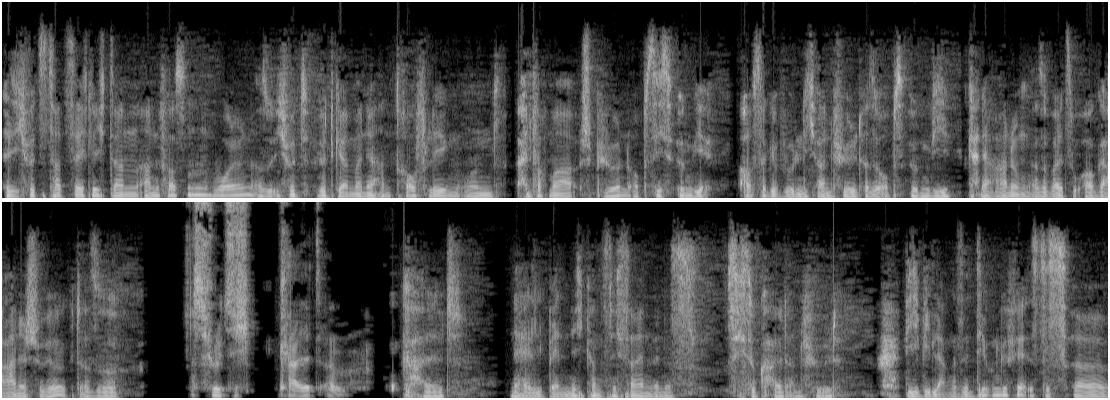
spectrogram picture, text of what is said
Also ich würde es tatsächlich dann anfassen wollen. Also ich würde würd gerne meine Hand drauflegen und einfach mal spüren, ob es sich irgendwie außergewöhnlich anfühlt. Also ob es irgendwie, keine Ahnung, also weil es so organisch wirkt. Also Es fühlt sich kalt an. kalt. Naja, lebendig kann es nicht sein, wenn es sich so kalt anfühlt. Wie, wie lange sind die ungefähr? Ist das äh,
